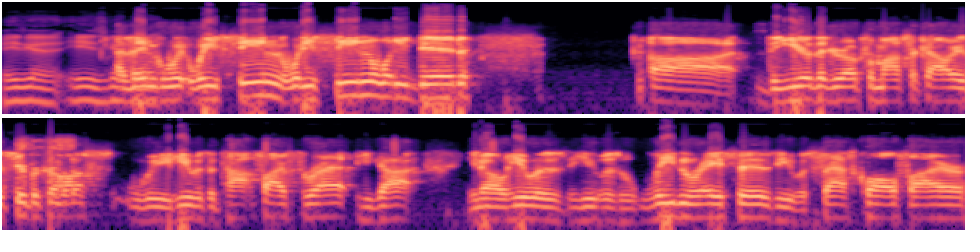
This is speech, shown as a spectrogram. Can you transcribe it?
He's gonna he's I gonna. I think we, we've seen what he's seen what he did uh, the year that he rode for Monster County in Supercross. We he was a top five threat. He got you know he was he was leading races. He was fast qualifier.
